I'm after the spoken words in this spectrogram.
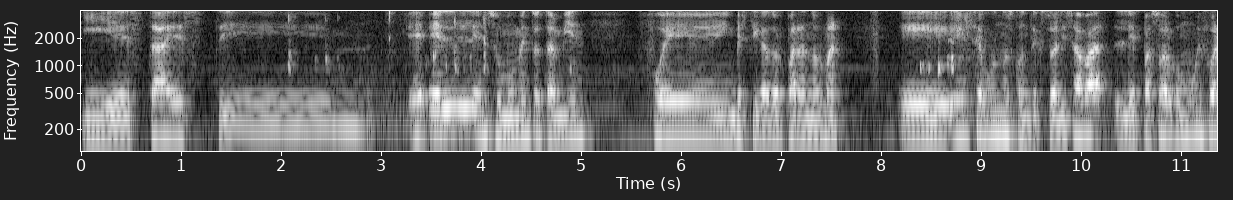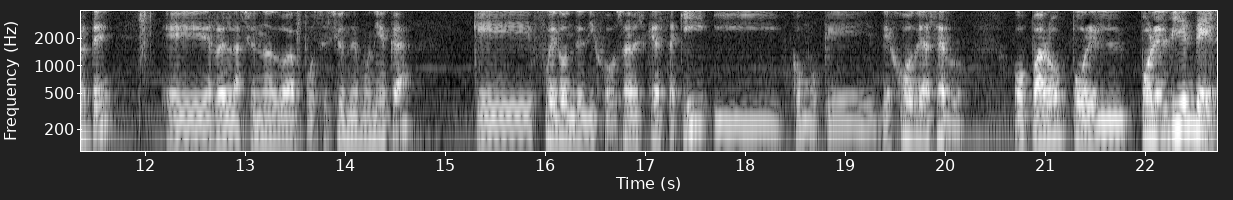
y está este... E-, él en su momento también fue investigador paranormal. Eh, él según nos contextualizaba le pasó algo muy fuerte eh, relacionado a posesión demoníaca que fue donde dijo sabes que hasta aquí y como que dejó de hacerlo o paró por el por el bien de él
